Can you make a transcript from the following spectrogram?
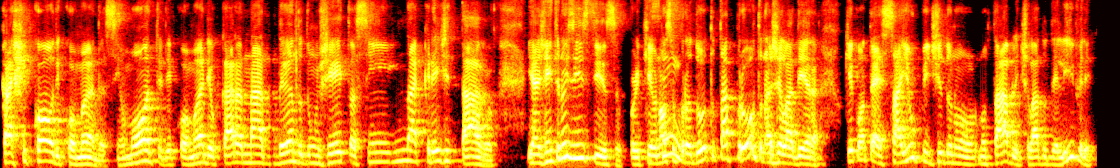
cachecol de comando, assim, um monte de comando, e o cara nadando de um jeito assim inacreditável. E a gente não existe isso, porque Sim. o nosso produto está pronto na geladeira. O que acontece? Saiu o pedido no, no tablet lá do delivery,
